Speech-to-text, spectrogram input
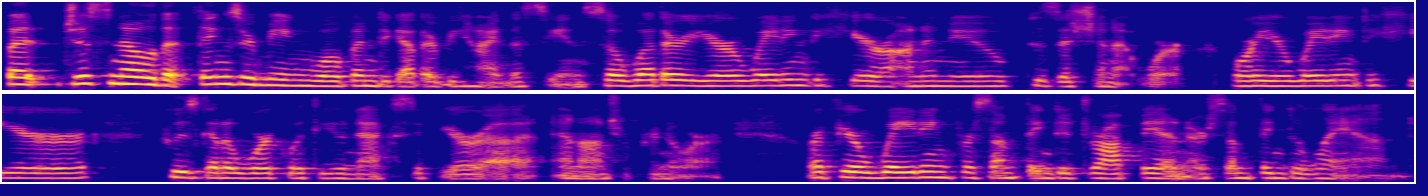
But just know that things are being woven together behind the scenes. So whether you're waiting to hear on a new position at work, or you're waiting to hear who's going to work with you next if you're a, an entrepreneur, or if you're waiting for something to drop in or something to land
